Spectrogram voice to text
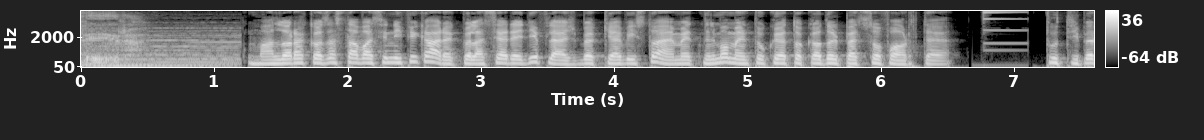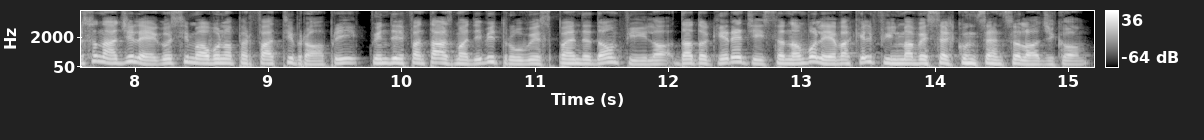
vera. Ma allora cosa stava a significare quella serie di flashback che ha visto Emmett nel momento in cui ha toccato il pezzo forte? Tutti i personaggi Lego si muovono per fatti propri, quindi il fantasma di Vitruvius pende da un filo, dato che il regista non voleva che il film avesse alcun senso logico.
